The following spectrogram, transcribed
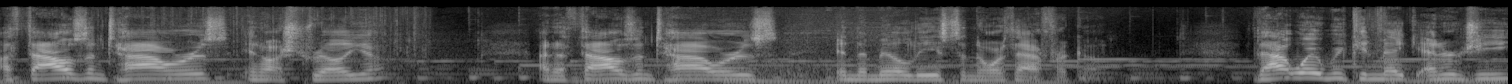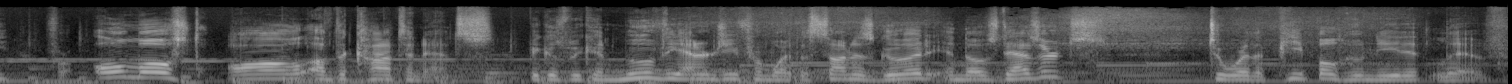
a thousand towers in Australia, and a thousand towers in the Middle East and North Africa. That way, we can make energy for almost all of the continents because we can move the energy from where the sun is good in those deserts to where the people who need it live.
